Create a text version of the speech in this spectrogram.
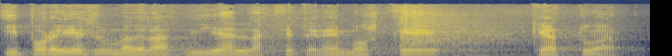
y por ahí es una de las vías en las que tenemos que actuar.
